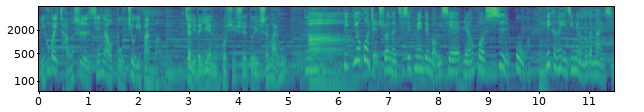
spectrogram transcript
你会尝试先要补救一番吗？这里的厌或许是对身外物。啊，又又或者说呢，其实面对某一些人或事物啊，你可能已经没有那个耐心，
